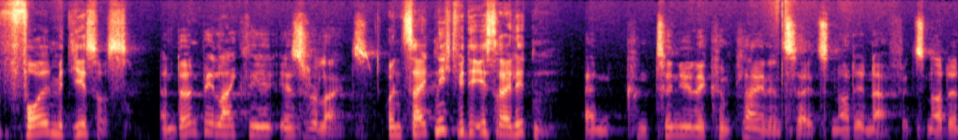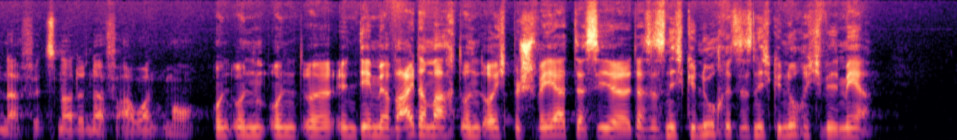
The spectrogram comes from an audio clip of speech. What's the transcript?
voll mit Jesus. And don't be like the Israelites Und seid nicht wie die Israeliten and continually complain and say, It's not enough, it's not enough, it's not enough, I want more. und, und, und äh, indem ihr weitermacht und euch beschwert, dass, ihr, dass es nicht genug ist, es ist nicht genug, ich will mehr.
